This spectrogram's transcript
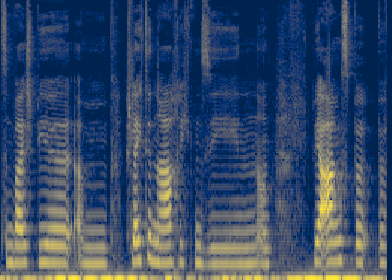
zum Beispiel ähm, schlechte Nachrichten sehen und wir Angst be be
